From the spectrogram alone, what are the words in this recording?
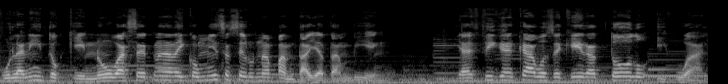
fulanito que no va a hacer nada y comienza a hacer una pantalla también. Y al fin y al cabo se queda todo igual.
